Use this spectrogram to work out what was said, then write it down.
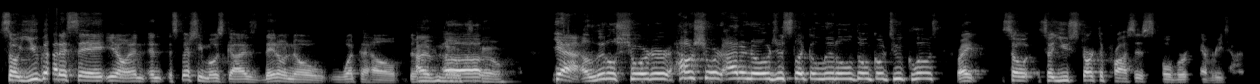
So you got to say, you know, and, and especially most guys, they don't know what the hell. I have no uh, clue. Yeah, a little shorter. How short? I don't know. Just like a little. Don't go too close. Right. So so you start the process over every time.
